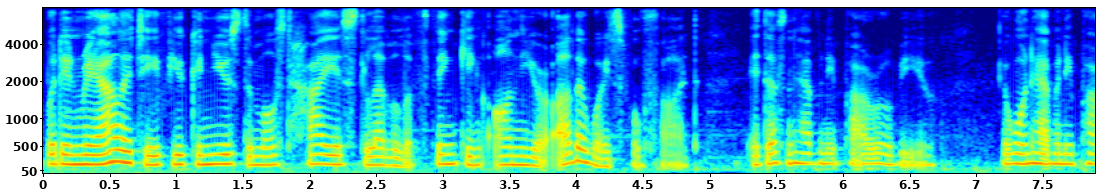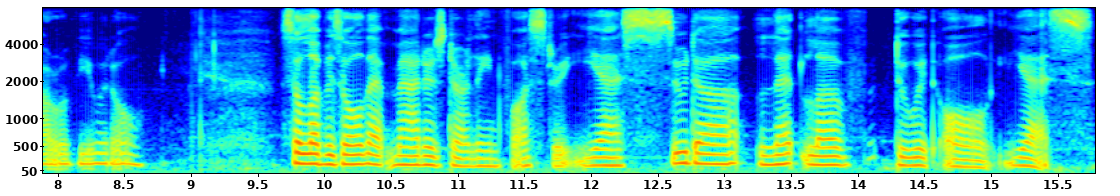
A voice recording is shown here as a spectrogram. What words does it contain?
But in reality, if you can use the most highest level of thinking on your other wasteful thought, it doesn't have any power over you. It won't have any power over you at all. So love is all that matters, Darlene Foster. Yes. Sudha, let love do it all. Yes.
